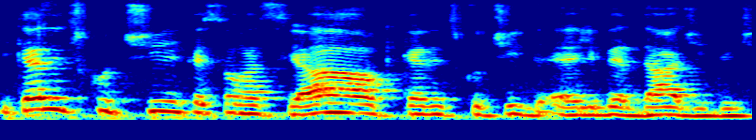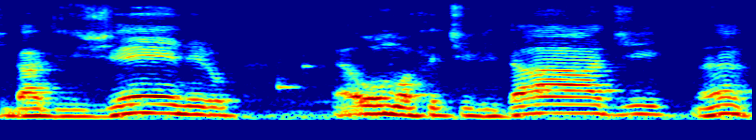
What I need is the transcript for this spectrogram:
que querem discutir questão racial, que querem discutir é, liberdade identidade de gênero, é, homoafetividade, né,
